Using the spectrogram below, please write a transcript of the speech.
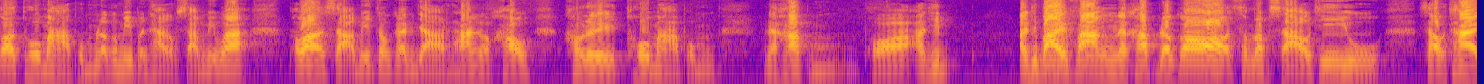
ก็โทรมาหาผม แล้วก็มีปัญหากับสามีว่า เพราะว่าสามีต้องการหย่าร้างกับเขาเขาเลยโทรมาหาผมนะครับผมพออธิอธิบายให้ฟังนะครับ แล้วก็สำหรับสาวที่อยู่สาวไทย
